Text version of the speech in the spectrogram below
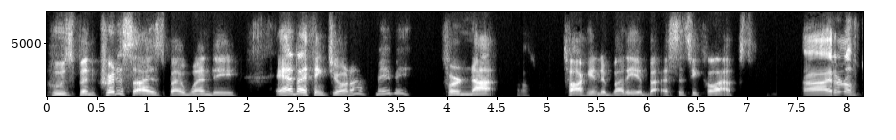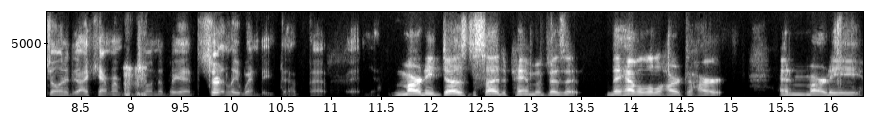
who's been criticized by Wendy and I think Jonah maybe for not talking to Buddy about since he collapsed. Uh, I don't know if Jonah did. I can't remember Jonah, but yeah, certainly Wendy. That that. yeah. Marty does decide to pay him a visit. They have a little heart to heart, and Marty,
